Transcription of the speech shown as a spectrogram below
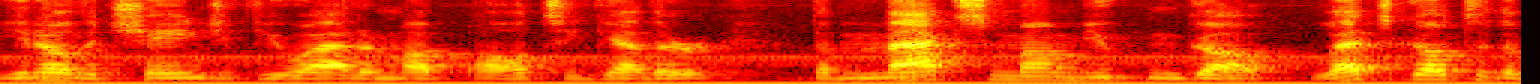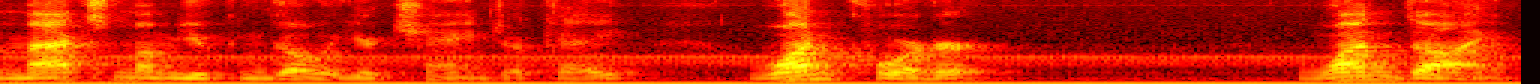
You know the change if you add them up all together. The maximum you can go. Let's go to the maximum you can go with your change, okay? One quarter, one dime,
